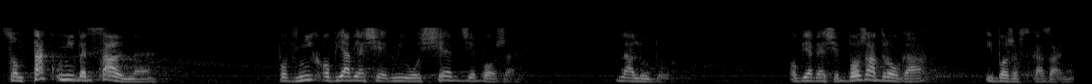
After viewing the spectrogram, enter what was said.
są tak uniwersalne, bo w nich objawia się miłosierdzie Boże dla ludu. Objawia się Boża droga i Boże wskazanie.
